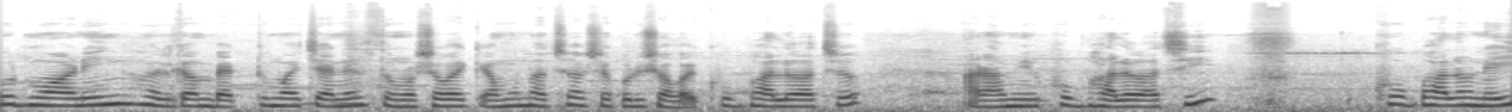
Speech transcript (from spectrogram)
Good morning, welcome back to my channel. তোমরা সবাই কেমন আছো? আশা করি সবাই খুব ভালো আছো। আর আমিও খুব ভালো আছি। খুব ভালো নেই।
